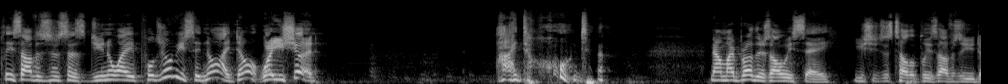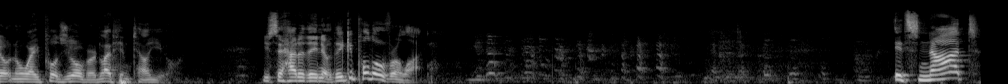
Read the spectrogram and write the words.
Police officer says, Do you know why he pulled you over? You say, No, I don't. Well, you should. I don't. now, my brothers always say, You should just tell the police officer you don't know why he pulled you over and let him tell you. You say, How do they know? They get pulled over a lot. it's not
